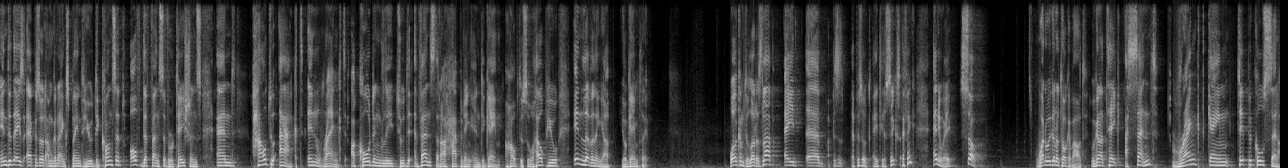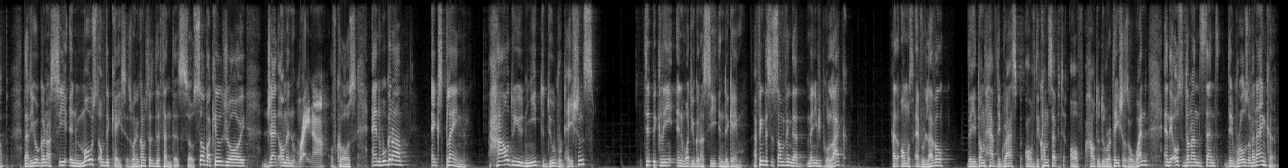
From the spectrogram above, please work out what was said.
In today's episode, I'm gonna explain to you the concept of defensive rotations and how to act in ranked accordingly to the events that are happening in the game. I hope this will help you in leveling up your gameplay. Welcome to Lothar's Lab, eight, uh, episode 86, I think. Anyway, so what are we gonna talk about? We're gonna take Ascent ranked game typical setup that you're gonna see in most of the cases when it comes to the defenders. So Sova, Killjoy, Jett Omen, Reyna, of course. And we're gonna explain how do you need to do rotations typically in what you're gonna see in the game. I think this is something that many people lack at almost every level. They don't have the grasp of the concept of how to do rotations or when, and they also don't understand the roles of an anchor,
